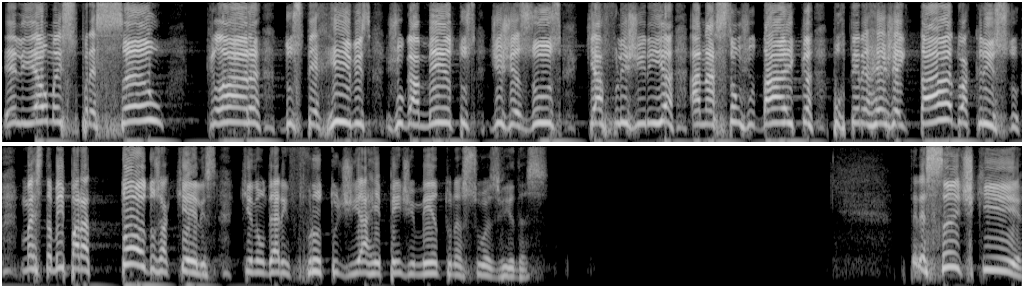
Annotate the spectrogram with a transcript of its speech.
ele é uma expressão clara dos terríveis julgamentos de Jesus que afligiria a nação judaica por terem rejeitado a Cristo, mas também para todos aqueles que não derem fruto de arrependimento nas suas vidas. Interessante que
